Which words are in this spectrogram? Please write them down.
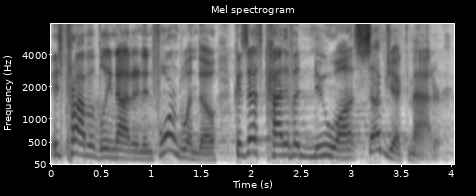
It's probably not an informed one though, because that's kind of a nuanced subject matter.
